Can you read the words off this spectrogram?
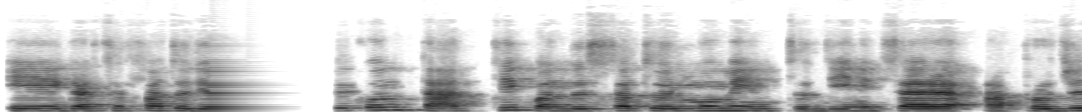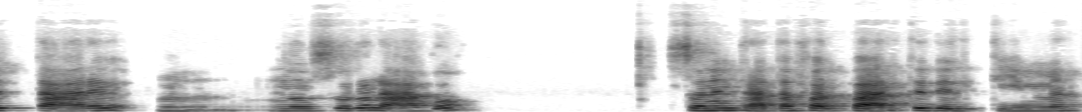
e grazie al fatto di avere contatti, quando è stato il momento di iniziare a progettare mh, mm, non solo Lago, sono entrata a far parte del team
